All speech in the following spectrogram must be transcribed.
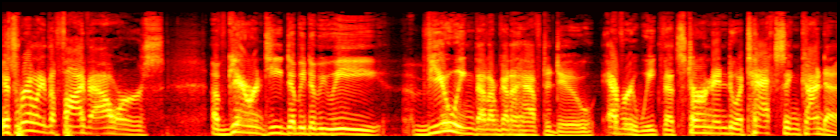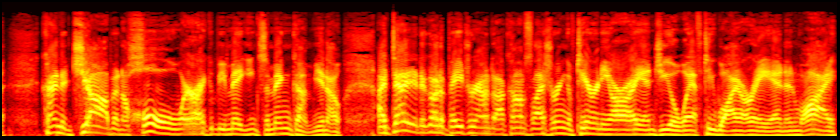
It's really the five hours of guaranteed WWE viewing that I'm going to have to do every week that's turned into a taxing kind of kind of job in a hole where I could be making some income, you know. I tell you to go to patreon.com slash ring of tyranny, R-I-N-G-O-F-T-Y-R-A-N-N-Y.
